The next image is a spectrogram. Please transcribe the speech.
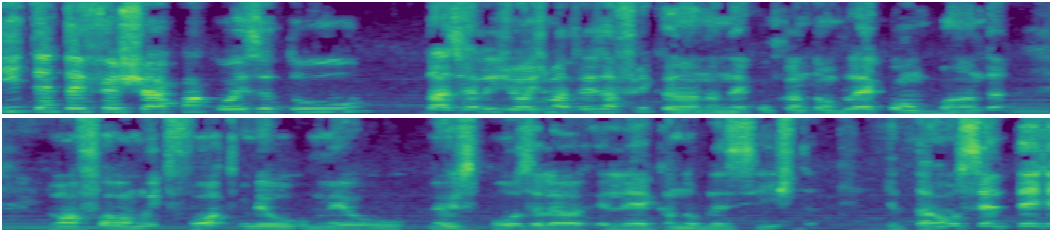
e tentei fechar com a coisa do das religiões de matriz africana, né, com candomblé, com a umbanda, de uma forma muito forte. Meu meu meu esposo ele é, ele é candomblecista, então eu sentei,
